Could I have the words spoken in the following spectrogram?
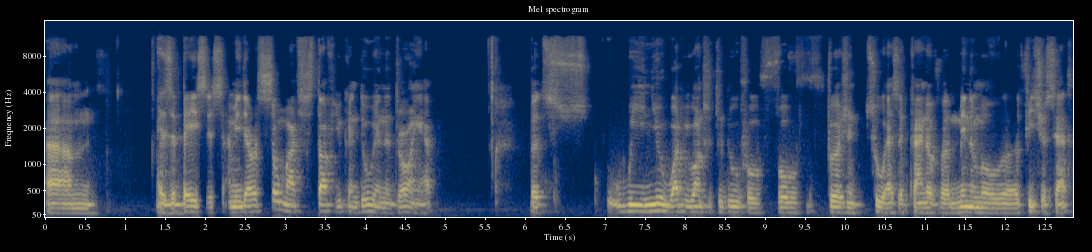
um, as a basis. I mean, there was so much stuff you can do in a drawing app but we knew what we wanted to do for, for version 2 as a kind of a minimal uh, feature set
